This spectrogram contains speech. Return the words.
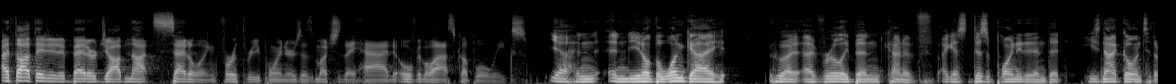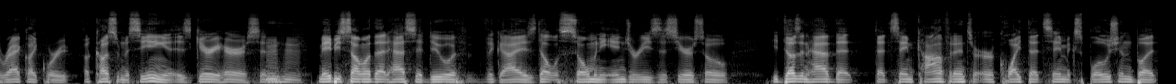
I thought they did a better job not settling for three pointers as much as they had over the last couple of weeks. Yeah, and and you know the one guy who I, have really been kind of I guess disappointed in that he's not going to the rack like we're accustomed to seeing it is Gary Harris, and Mm-hmm. maybe some of that has to do with the guy has dealt with so many injuries this year, so he doesn't have that that same confidence or, or quite that same explosion. But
